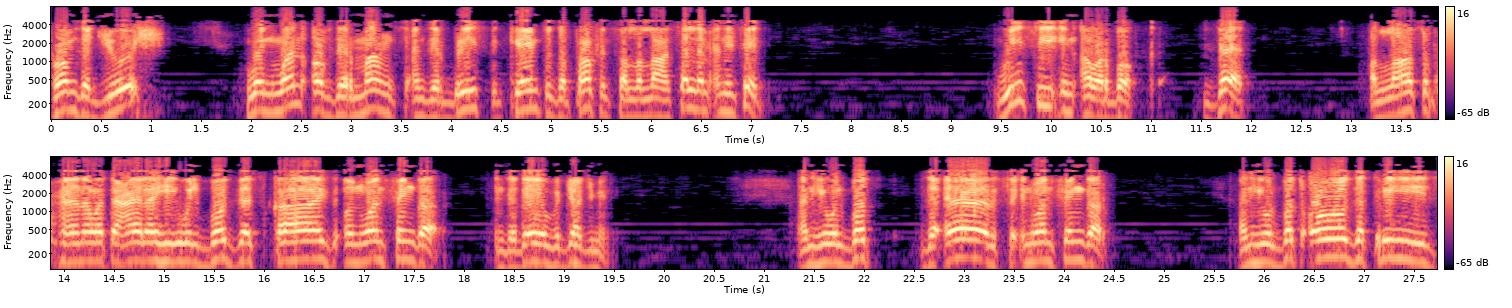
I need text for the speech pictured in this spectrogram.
from the Jewish when one of their monks and their priests came to the Prophet wasallam and he said, we see in our book that Allah subhanahu wa ta'ala, He will put the skies on one finger in the day of judgment. And He will put the earth in one finger And He will put all the trees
